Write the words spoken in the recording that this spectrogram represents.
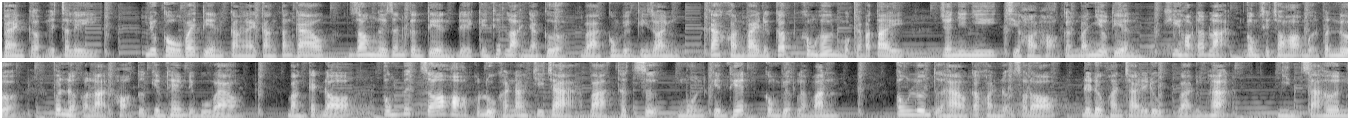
Bank of Italy. Nhu cầu vay tiền càng ngày càng tăng cao do người dân cần tiền để kiến thiết lại nhà cửa và công việc kinh doanh. Các khoản vay được cấp không hơn một cái bắt tay. Giannini chỉ hỏi họ cần bao nhiêu tiền, khi họ đáp lại, ông sẽ cho họ mượn phân nửa, phân nửa còn lại họ tự kiếm thêm để bù vào. Bằng cách đó, ông biết rõ họ có đủ khả năng chi trả và thật sự muốn kiến thiết công việc làm ăn. Ông luôn tự hào các khoản nợ sau đó để được hoàn trả đầy đủ và đúng hạn. Nhìn xa hơn,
